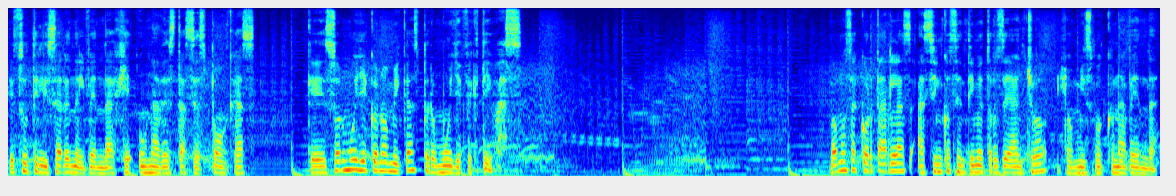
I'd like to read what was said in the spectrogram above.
es utilizar en el vendaje una de estas esponjas que son muy económicas pero muy efectivas. Vamos a cortarlas a 5 centímetros de ancho, lo mismo que una venda.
